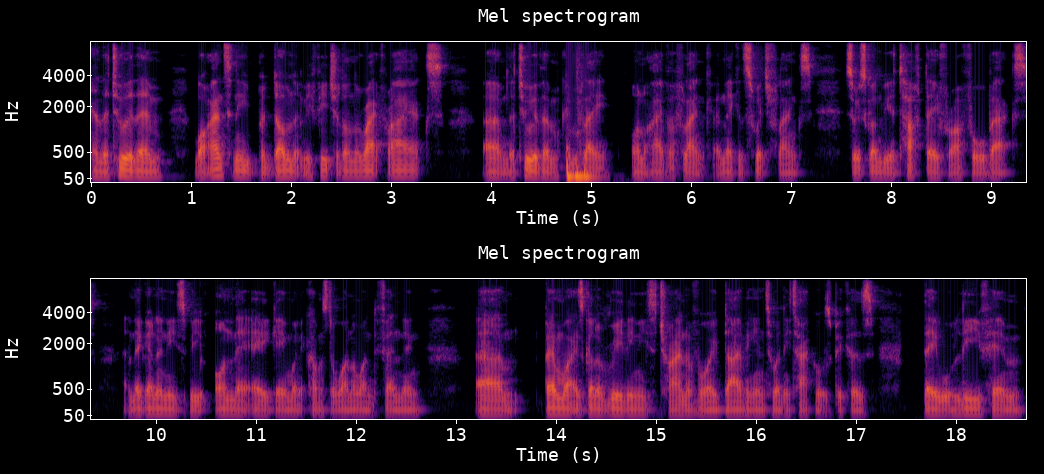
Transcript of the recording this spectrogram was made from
And the two of them, while Antony predominantly featured on the right for Ajax, um, the two of them can play on either flank and they can switch flanks. So it's going to be a tough day for our fullbacks, and they're going to need to be on their A game when it comes to one on one defending. Um, ben White is going to really need to try and avoid diving into any tackles because they will leave him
